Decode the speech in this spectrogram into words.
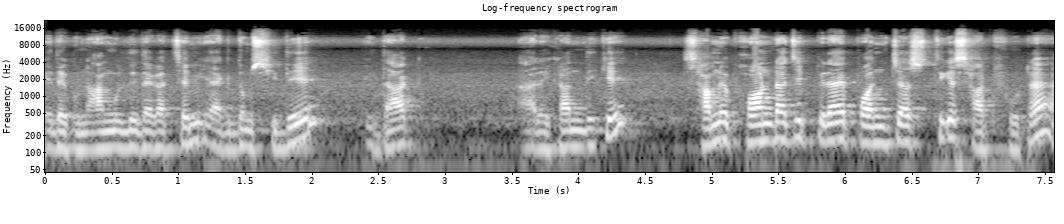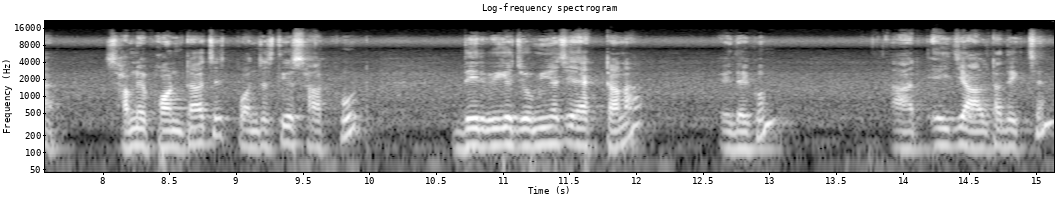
এই দেখুন, আঙুল দিয়ে দেখাচ্ছি আমি, একদম সিধে দাগ। আর এখান থেকে সামনে ফন্ট আছে প্রায় পঞ্চাশ থেকে ষাট ফুট হ্যাঁ? সামনে ফন্টটা আছে পঞ্চাশ থেকে ষাট ফুট। দেড় বিঘে জমি আছে এক টানা এই দেখুন। আর এই যে আলটা দেখছেন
